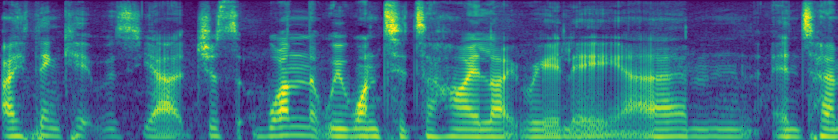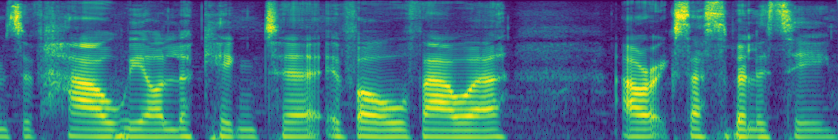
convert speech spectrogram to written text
I think it was yeah just one that we wanted to highlight really um, in terms of how we are looking to evolve our our accessibility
